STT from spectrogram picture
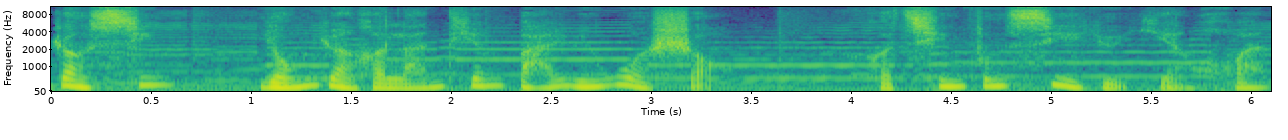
让心永远和蓝天白云握手，和清风细雨言欢。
